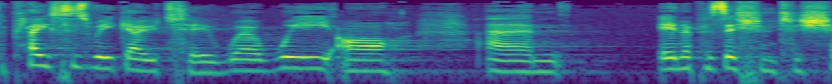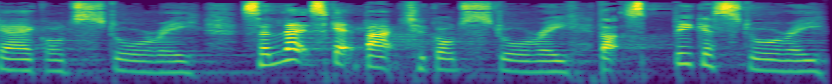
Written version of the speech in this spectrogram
the places we go to, where we are um, in a position to share God's story. So let's get back to God's story, that's bigger story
